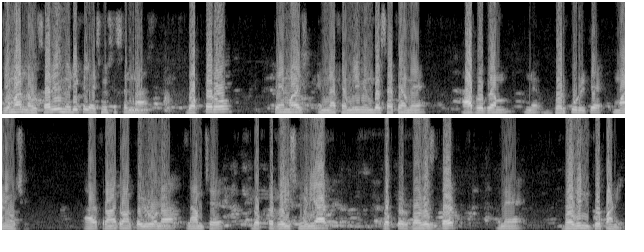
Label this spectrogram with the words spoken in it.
જેમાં નવસારી મેડિકલ એસોસિએશનના ડૉક્ટરો તેમજ એમના ફેમિલી મેમ્બર સાથે અમે આ પ્રોગ્રામને ભરપૂર રીતે માણ્યો છે. આ ત્રણે ત્રણ કવિઓના નામ છે ડૉક્ટર રહીશ મણિયાર, ડૉક્ટર ભાવેશ ભટ્ટ અને ભાવિન ગોપાણી.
